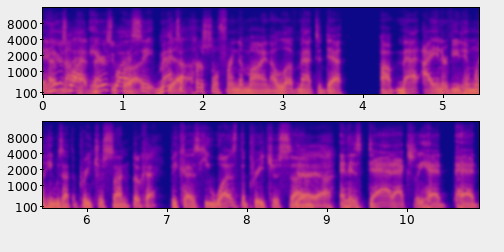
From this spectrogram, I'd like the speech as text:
And here's why. Here's why I say Matt's Yeah. a personal friend of mine. I love Matt to death. Uh, Matt, I interviewed him when he was at the Preacher's Son Okay. because he was the preacher's son, Yeah, yeah. and his dad actually had had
